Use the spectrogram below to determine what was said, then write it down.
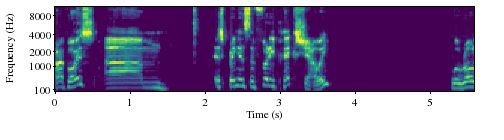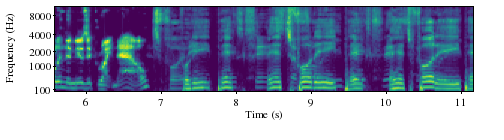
All right, boys. Um, let's bring in some footy picks, shall we? We'll roll in the music right now. It's Footy picks, it's footy picks, it's footy picks.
